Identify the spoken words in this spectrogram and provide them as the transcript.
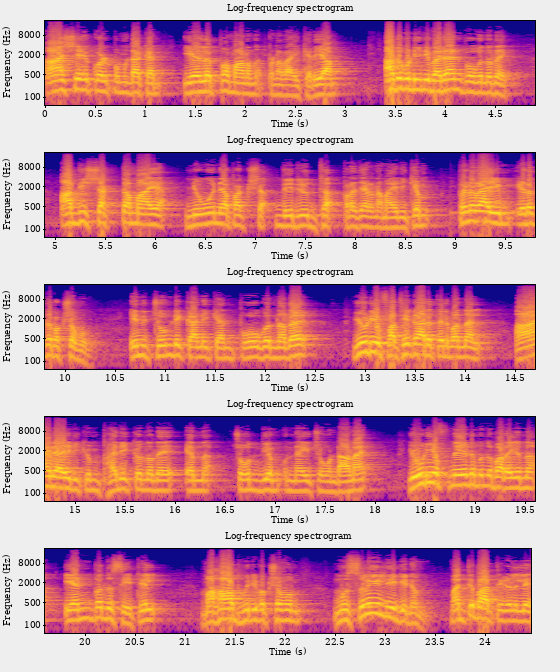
ആശയക്കുഴപ്പമുണ്ടാക്കാൻ എളുപ്പമാണെന്ന് പിണറായിക്കറിയാം അതുകൊണ്ട് ഇനി വരാൻ പോകുന്നത് അതിശക്തമായ ന്യൂനപക്ഷ വിരുദ്ധ പ്രചരണമായിരിക്കും. പിണറായിയും ഇടതുപക്ഷവും ഇനി ചൂണ്ടിക്കാണിക്കാൻ പോകുന്നത് യു ഡി എഫ് അധികാരത്തിൽ വന്നാൽ ആരായിരിക്കും ഭരിക്കുന്നത് എന്ന ചോദ്യം ഉന്നയിച്ചുകൊണ്ടാണ്. യു ഡി എഫ് നേടുമെന്ന് പറയുന്ന എൺപത് സീറ്റിൽ മഹാഭൂരിപക്ഷവും മുസ്ലിം ലീഗിനും മറ്റു പാർട്ടികളിലെ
